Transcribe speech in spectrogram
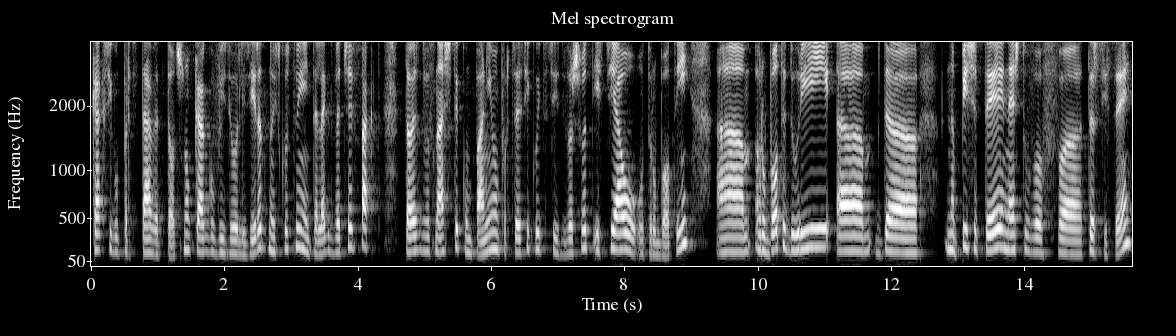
как си го представят точно, как го визуализират, но изкуственият интелект вече е факт. Тоест, в нашите компании има процеси, които се извършват изцяло от роботи. А, робот е дори а, да напишете нещо в а, Търси се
